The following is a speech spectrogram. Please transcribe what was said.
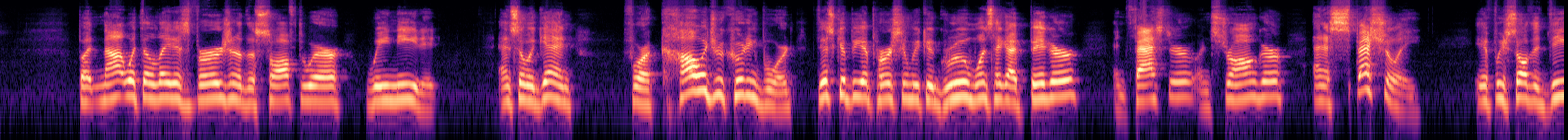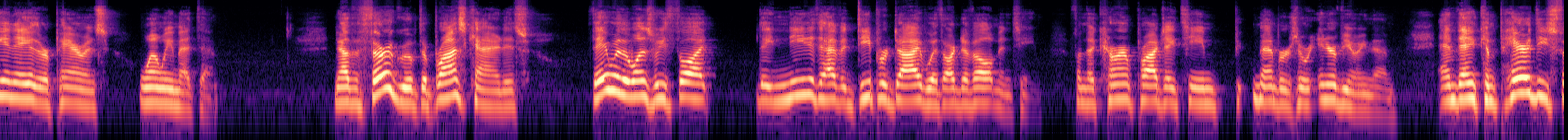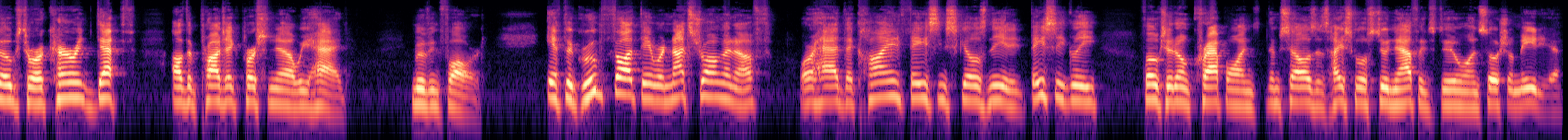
but not with the latest version of the software we needed. And so, again, for a college recruiting board, this could be a person we could groom once they got bigger and faster and stronger, and especially if we saw the DNA of their parents when we met them. Now, the third group, the bronze candidates, they were the ones we thought they needed to have a deeper dive with our development team from the current project team members who are interviewing them, and then compared these folks to our current depth of the project personnel we had moving forward. If the group thought they were not strong enough or had the client facing skills needed, basically, folks who don't crap on themselves as high school student athletes do on social media,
